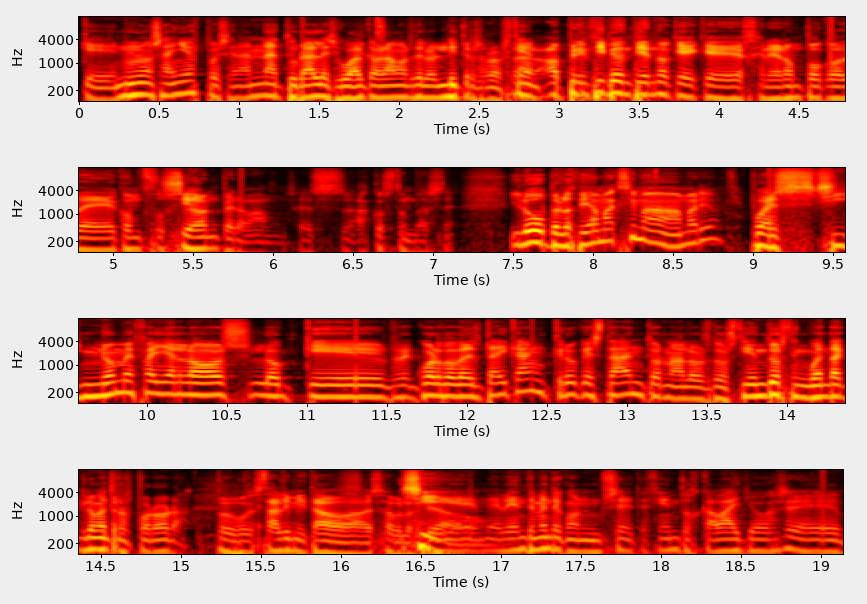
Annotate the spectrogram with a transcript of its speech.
que en unos años pues serán naturales, igual que hablamos de los litros a los 100. claro, al principio entiendo que, que genera un poco de confusión, pero vamos, es acostumbrarse. Y luego, velocidad máxima, Mario. Pues si no me fallan los lo que recuerdo del Taycan, creo que está en torno a los 250 kilómetros por hora. Pues porque está limitado a esa Sí, velocidad. o- evidentemente con 700 caballos eh,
